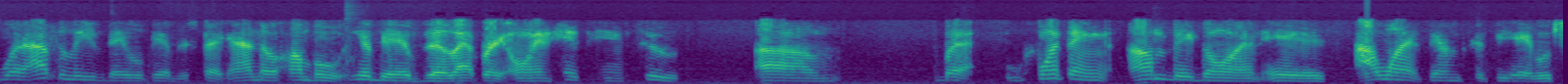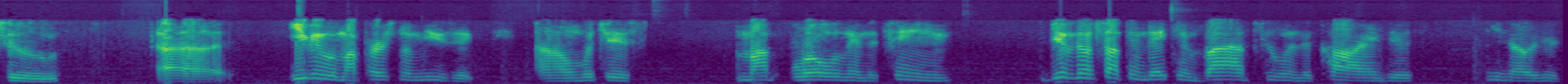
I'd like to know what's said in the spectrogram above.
what I believe they will be able to expect, and I know Humble he'll be able to elaborate on his end too. Um, but one thing I'm big on is I want them to be able to, uh, even with my personal music, um, which is my role in the team, give them something they can vibe to in the car and just, you know, just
